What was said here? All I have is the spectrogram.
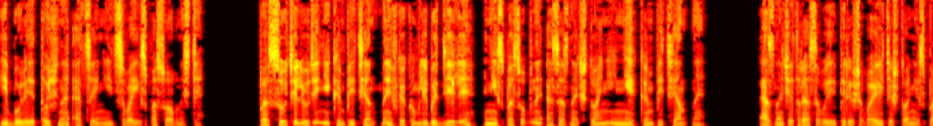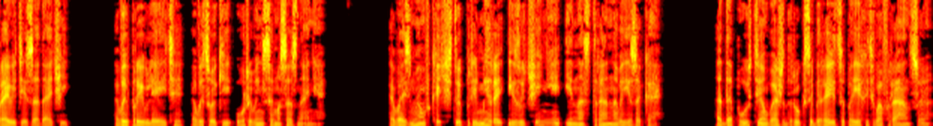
и более точно оценить свои способности. По сути, люди некомпетентные в каком-либо деле не способны осознать, что они некомпетентны. А значит, раз вы переживаете, что не справитесь с задачей, вы проявляете высокий уровень самосознания. Возьмем в качестве примера изучение иностранного языка. Допустим, ваш друг собирается поехать во Францию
